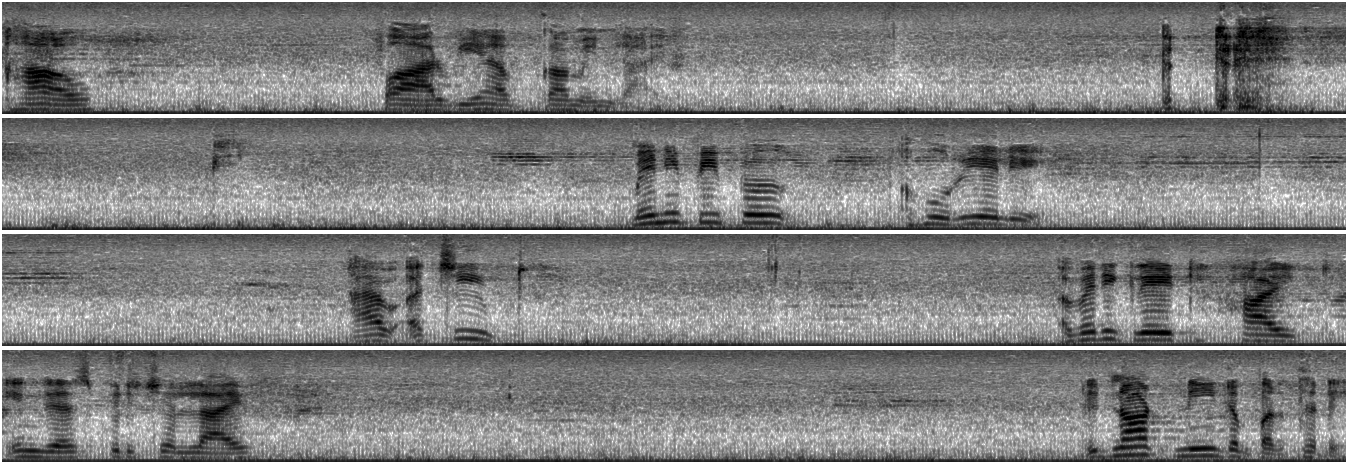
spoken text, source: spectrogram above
how far we have come in life. Many people who really have achieved a very great height in their spiritual life did not need a birthday.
